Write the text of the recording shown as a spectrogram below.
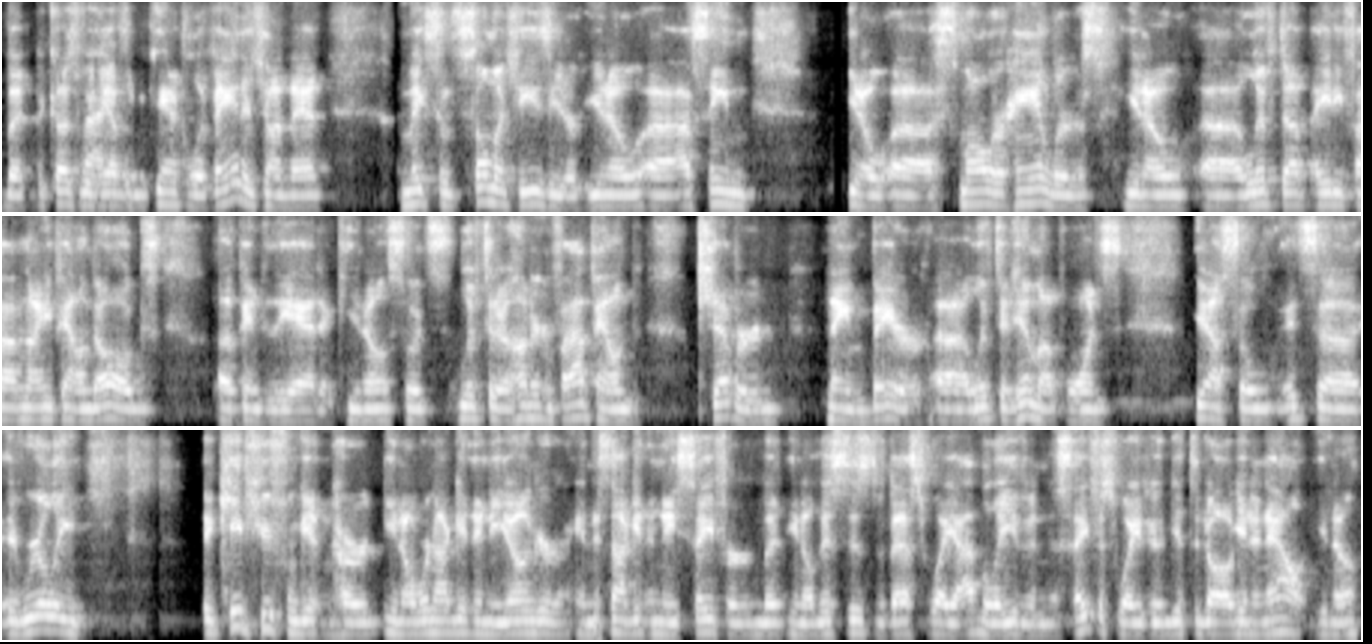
But because we right. have the mechanical advantage on that, it makes it so much easier. You know, uh, I've seen, you know, uh, smaller handlers, you know, uh, lift up 85, 90 pound dogs up into the attic. You know, so it's lifted a 105 pound shepherd named Bear, uh, lifted him up once. Yeah, so it's it really it keeps you from getting hurt. You know, we're not getting any younger and it's not getting any safer, but you know, this is the best way I believe and the safest way to get the dog in and out, you know.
